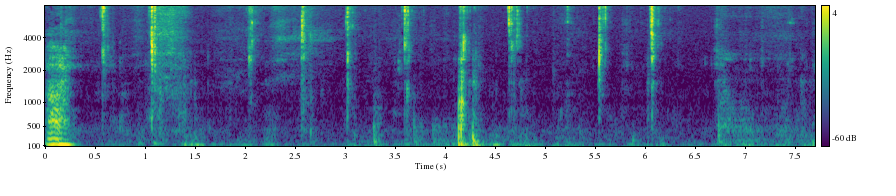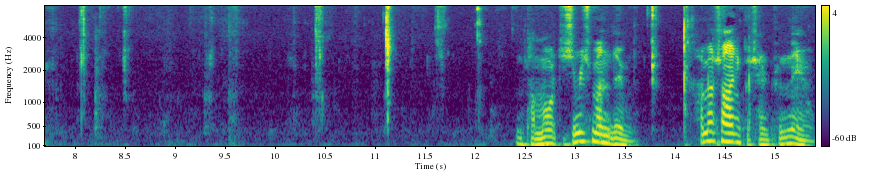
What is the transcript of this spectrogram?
아. 밥 먹을 때 심심한데 하면서 하니까 제일 좋네요.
